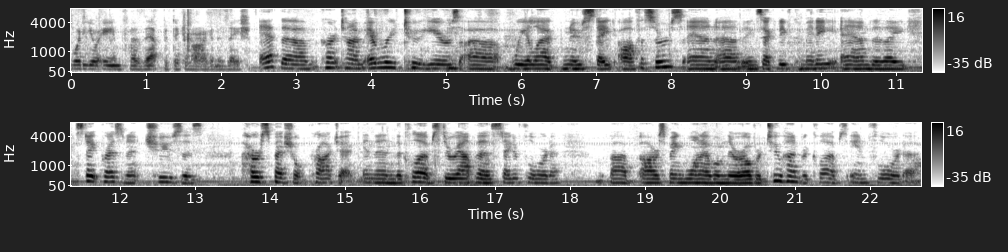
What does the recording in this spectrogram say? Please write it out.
What do you aim for that particular organization? At the current time, every two years, uh, we elect new state officers and uh, the executive committee, and the state president chooses her special project. And then the clubs throughout the state of Florida, uh, ours being one of them, there are over 200 clubs in Florida.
